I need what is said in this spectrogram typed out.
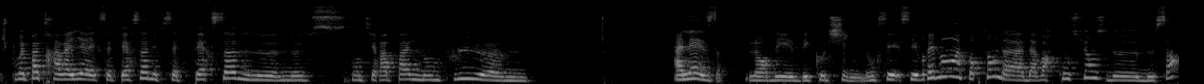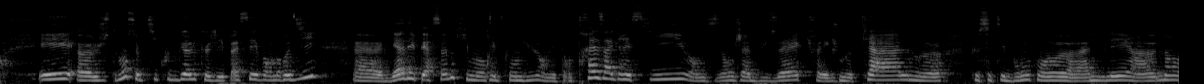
je pourrais pas travailler avec cette personne et puis cette personne ne, se sentira pas non plus à l'aise lors des, coachings. Donc c'est vraiment important d'avoir conscience de, ça. Et euh, justement, ce petit coup de gueule que j'ai passé vendredi, euh, il y a des personnes qui m'ont répondu en étant très agressives, en me disant que j'abusais, qu'il fallait que je me calme, que c'était bon qu'on euh, annulait, un, non,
